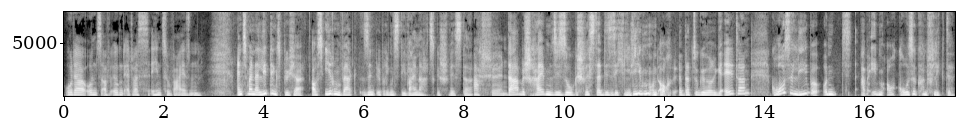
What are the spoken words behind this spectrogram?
oder uns auf irgendetwas hinzuweisen. Eins meiner Lieblingsbücher aus Ihrem Werk sind übrigens die Weihnachtsgeschwister. Ach, schön. Da beschreiben Sie so Geschwister, die sich lieben und auch äh, dazugehörige Eltern. Große Liebe und aber eben auch große Konflikte.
